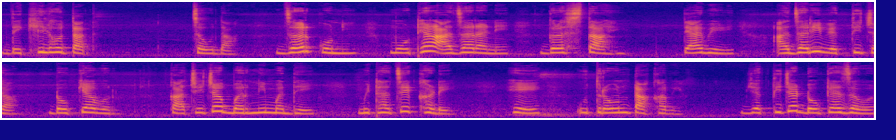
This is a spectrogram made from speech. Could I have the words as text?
देखील होतात. चौदा. जर कोणी मोठ्या आजाराने ग्रस्त आहे त्यावेळी आजारी व्यक्तीच्या डोक्यावर काचेच्या बरणीमध्ये मिठाचे खडे हे उतरवून टाकावे. व्यक्तीच्या डोक्याजवळ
